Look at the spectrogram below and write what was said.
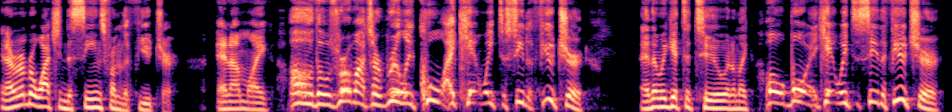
and I remember watching the scenes from the future. And I'm like, oh, those robots are really cool. I can't wait to see the future. And then we get to two, and I'm like, oh boy, I can't wait to see the future.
